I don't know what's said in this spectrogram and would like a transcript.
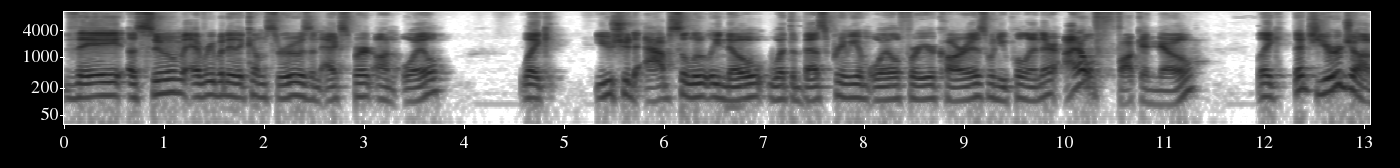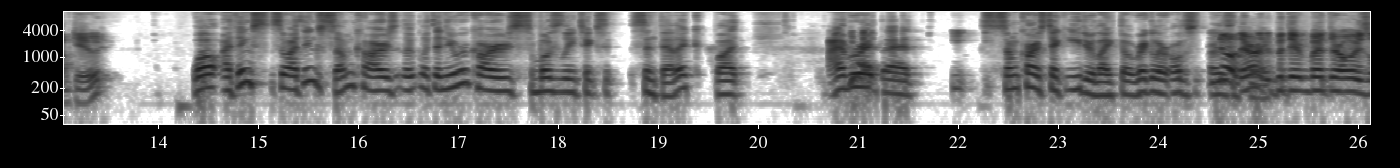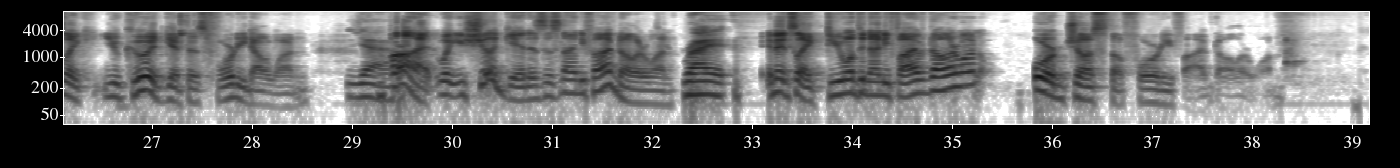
they assume everybody that comes through is an expert on oil. Like you should absolutely know what the best premium oil for your car is when you pull in there. I don't fucking know. Like that's your job, dude. Well, I think so. I think some cars, like, like the newer cars, supposedly take synthetic, but I've Yeah. read that some cars take either, like the regular. Or the, or the No, they're but they're but they're always like you could get this forty dollar one, yeah, but what you should get is this ninety five dollar one. right. And it's like, do you want the $95 one or just the $45 one?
